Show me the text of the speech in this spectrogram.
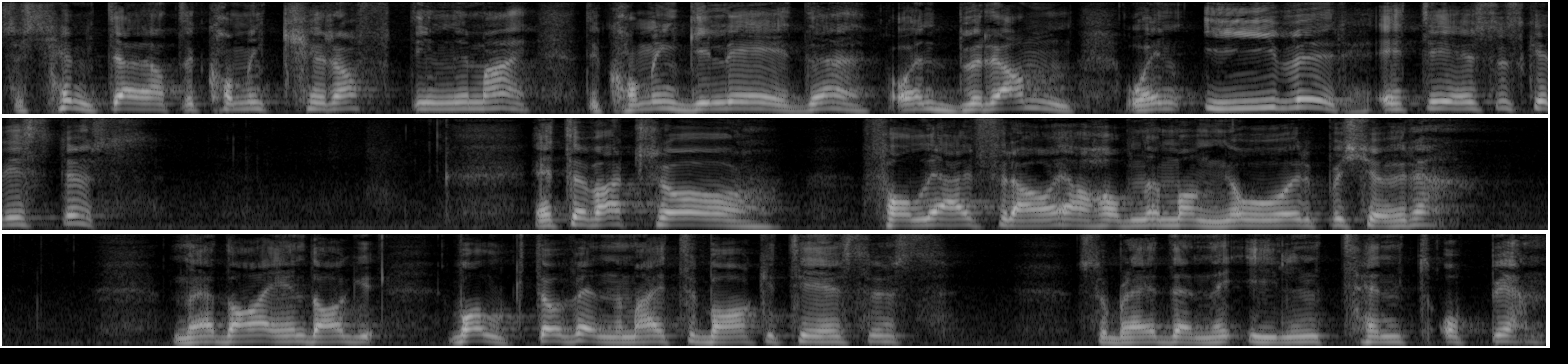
Så kjente jeg at det kom en kraft inn i meg. Det kom en glede og en brann og en iver etter Jesus Kristus. Etter hvert så faller jeg fra, og jeg havner mange år på kjøret. Når jeg da en dag valgte å vende meg tilbake til Jesus, så ble denne ilden tent opp igjen.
